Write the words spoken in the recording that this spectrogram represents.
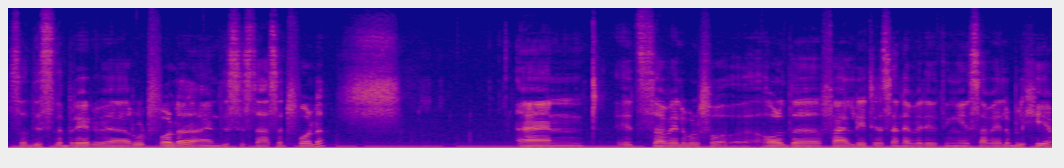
So this is the uh, root folder and this is the asset folder. And it's available for uh, all the file details and everything is available here.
